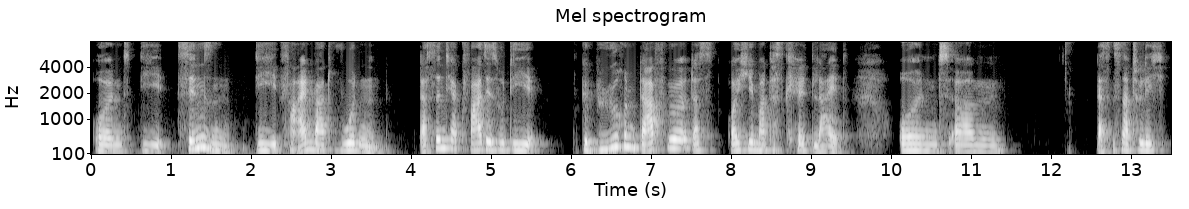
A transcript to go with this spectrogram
Und die Zinsen, die vereinbart wurden, das sind ja quasi so die Gebühren dafür, dass euch jemand das Geld leiht. Und ähm, das ist natürlich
